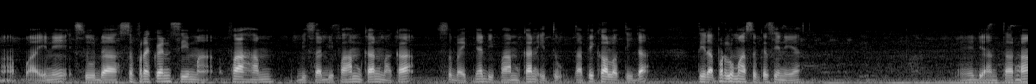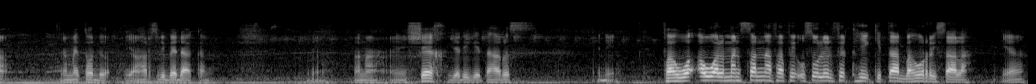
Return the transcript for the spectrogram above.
apa ini sudah sefrekuensi faham bisa difahamkan maka sebaiknya dipahamkan itu. Tapi kalau tidak tidak perlu masuk ke sini ya. Ini di antara metode yang harus dibedakan. Ya, karena ini syekh jadi kita harus ini. Bahwa awal man sannafa fi usulil fiqhi bahur risalah. Ya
